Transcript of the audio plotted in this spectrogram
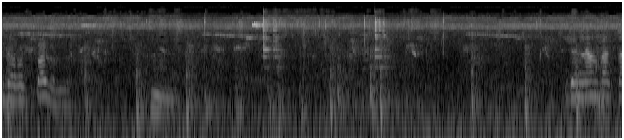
জগৎ পারব না। হুম। দুই নাম্বারটা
